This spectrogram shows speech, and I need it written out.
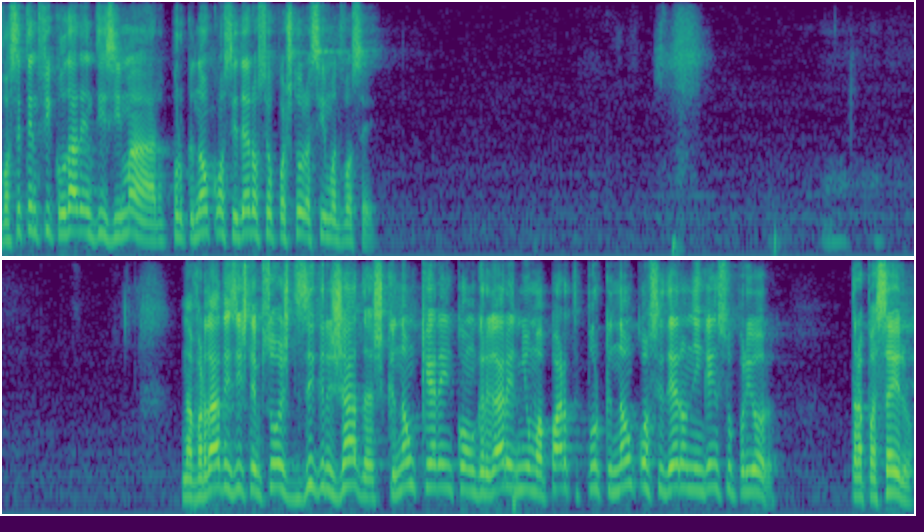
Você tem dificuldade em dizimar porque não considera o seu pastor acima de você. Na verdade, existem pessoas desigrejadas que não querem congregar em nenhuma parte porque não consideram ninguém superior. Trapaceiro.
